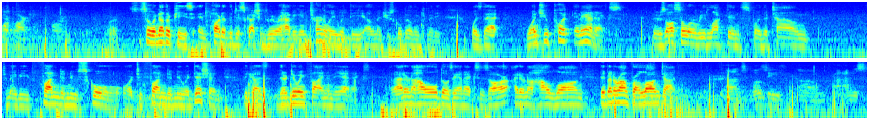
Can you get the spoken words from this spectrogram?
or parking for So another piece, and part of the discussions we were having internally with the elementary school building committee, was that once you put an annex, there's also a reluctance for the town to maybe fund a new school or to fund a new addition because they're doing fine in the annex. And I don't know how old those annexes are. I don't know how long, they've been around for a long time. Um, supposedly, um, I- I'm just,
